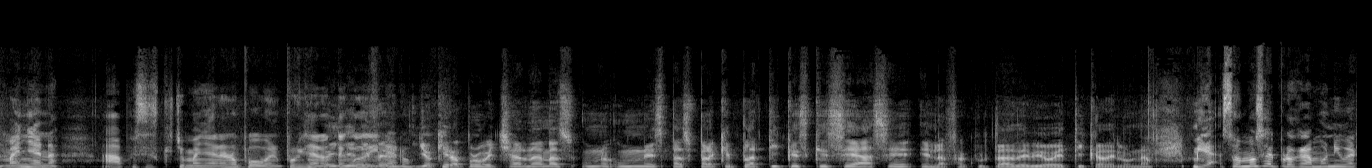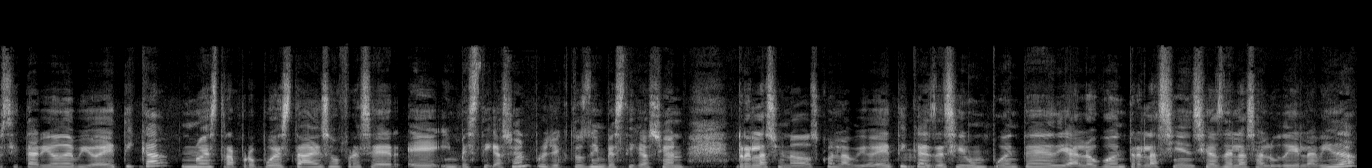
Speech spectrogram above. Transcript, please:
mañana. Ah, pues es que yo mañana no puedo venir porque ya no tengo dinero. Yo quiero aprovechar nada más un, espacio para que platiques qué se hace en la Facultad de Bioética de UNAM. Mira, somos el programa universitario de bioética. Nuestra propuesta es ofrecer eh, investigación, proyectos de investigación relacionados con la bioética, es decir, un puente de diálogo entre las ciencias de la salud y la vida,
